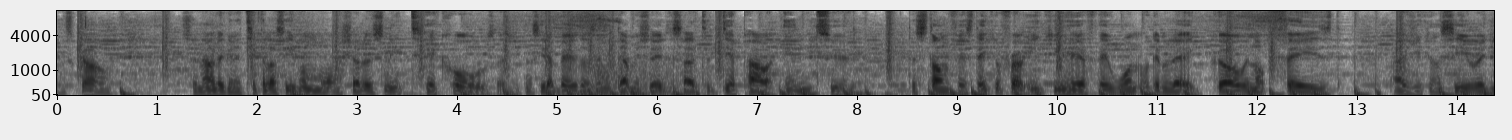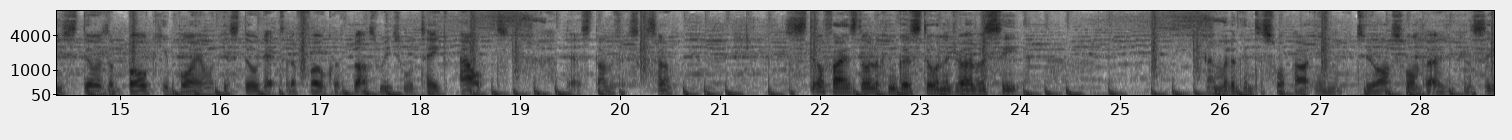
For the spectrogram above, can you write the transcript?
Let's go. So now they're going to tickle us even more. Shadow Sneak tickles. As you can see, that barely does any damage. So they decide to dip out into the Stunfisk. They can throw EQ here if they want. We're going to let it go. We're not phased. As you can see, Registeel is a bulky boy and we can still get to the Focus Blast, which will take out their Stunfisk. So, still fine, still looking good, still in the driver's seat. And we're looking to swap out into our Swampert, as you can see.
